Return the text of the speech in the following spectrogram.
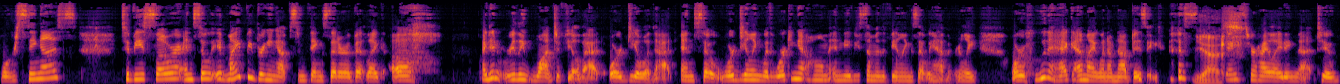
forcing us to be slower. And so it might be bringing up some things that are a bit like, oh, I didn't really want to feel that or deal with that. And so we're dealing with working at home and maybe some of the feelings that we haven't really, or who the heck am I when I'm not busy? Yes. Thanks for highlighting that too.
